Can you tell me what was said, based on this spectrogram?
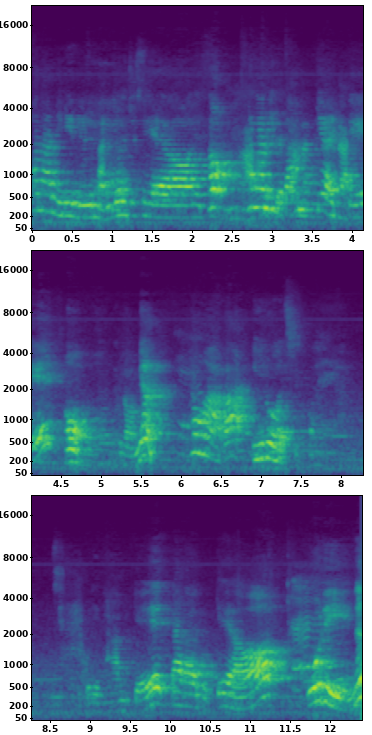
하나님이 늘 만져주세요 해서 하나님과 함께 할 때 어, 그러면 평화가 자 우리 다 함께 따라해 볼게요 우리는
